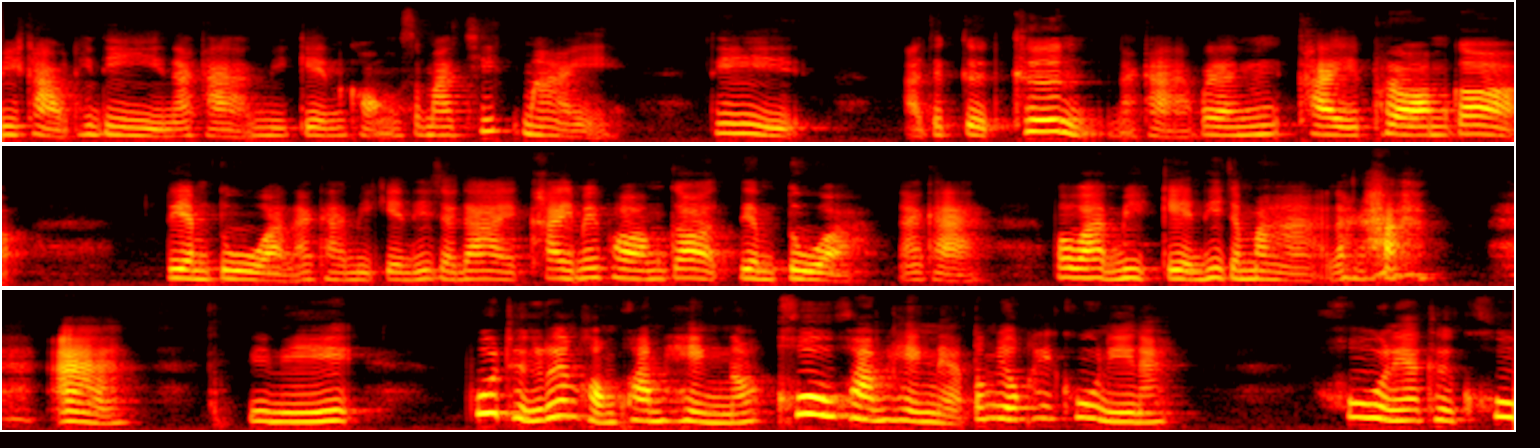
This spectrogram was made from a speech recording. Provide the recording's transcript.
มีข่าวที่ดีนะคะ มีเกณฑ์ของสมาชิกใหม่ที่อาจจะเกิดขึ้นนะคะ เพราะฉะนั้นใครพร้อมก็เตรียมตัวนะคะ มีเกณฑ์ที่จะได้ ใครไม่พร้อมก็เตรียมตัวนะคะ เพราะว่ามีเกณฑ์ที่จะมานะคะ อ่าทีนี้พูดถึงเรื่องของความเฮงเนาะ คู่ความเฮงเนี่ยต้องยกให้คู่นี้นะ คู่เนี้คือคู่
